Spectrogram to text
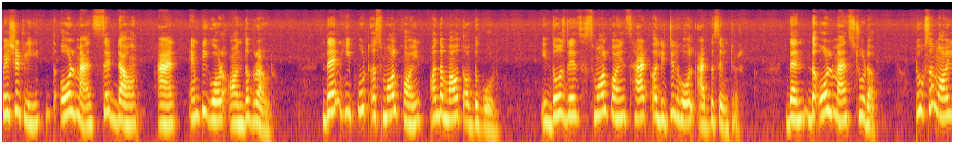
Patiently, the old man sat down an empty gourd on the ground. Then he put a small coin on the mouth of the gourd. In those days, small coins had a little hole at the center. Then the old man stood up took some oil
